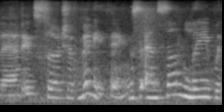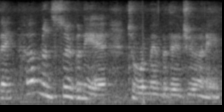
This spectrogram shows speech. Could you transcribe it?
Land in search of many things, and some leave with a permanent souvenir to remember their journey.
